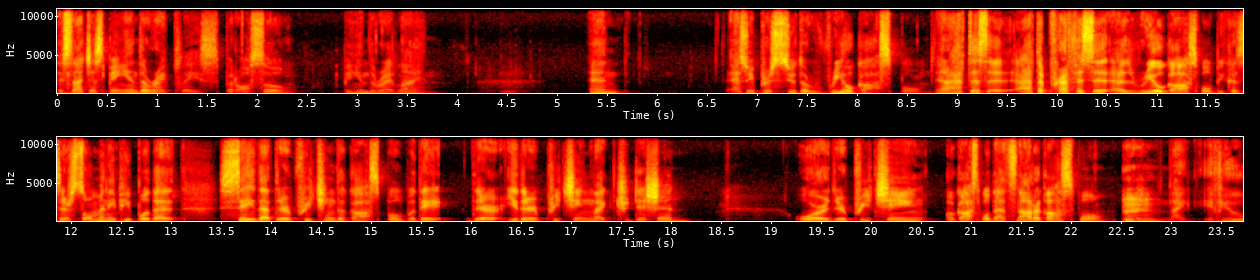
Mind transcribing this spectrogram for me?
it's not just being in the right place, but also being in the right line. And as we pursue the real gospel, and I have to I have to preface it as real gospel because there's so many people that say that they're preaching the gospel, but they they're either preaching like tradition or they're preaching a gospel that's not a gospel. like if you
